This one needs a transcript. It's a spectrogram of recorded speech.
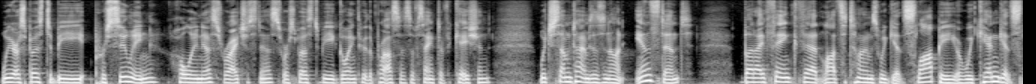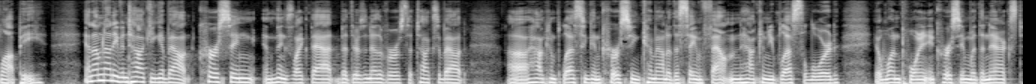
we are supposed to be pursuing holiness, righteousness. We're supposed to be going through the process of sanctification, which sometimes is not instant. But I think that lots of times we get sloppy or we can get sloppy. And I'm not even talking about cursing and things like that, but there's another verse that talks about uh, how can blessing and cursing come out of the same fountain? How can you bless the Lord at one point and curse him with the next?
